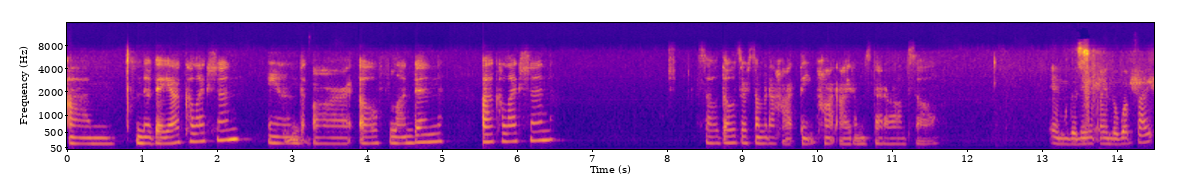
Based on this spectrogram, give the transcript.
um, Nevea collection and our Elf London uh, collection. So those are some of the hot thing, hot items that are on sale. And the name and the website?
